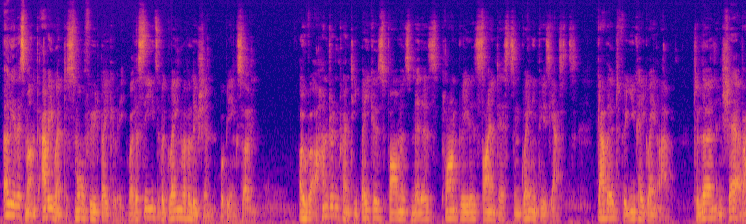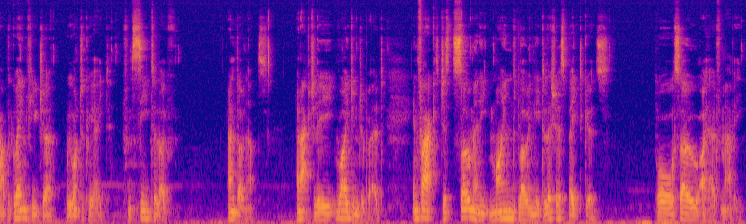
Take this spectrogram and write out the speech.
Earlier this month, Abby went to Small Food Bakery, where the seeds of a grain revolution were being sown. Over 120 bakers, farmers, millers, plant breeders, scientists, and grain enthusiasts gathered for UK Grain Lab to learn and share about the grain future we want to create, from seed to loaf. And donuts. And actually, rye gingerbread. In fact, just so many mind blowingly delicious baked goods. Or so I heard from Abby.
